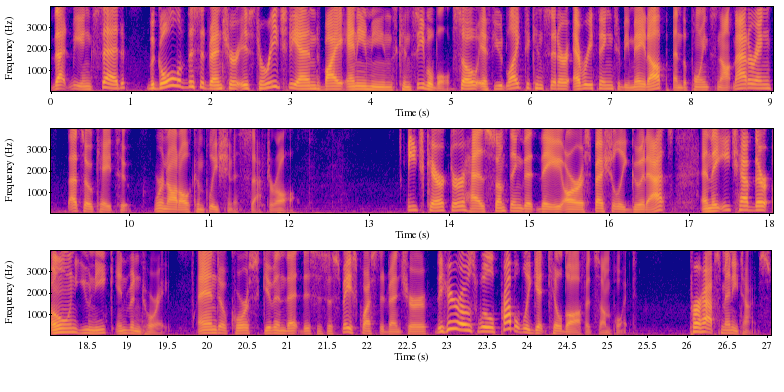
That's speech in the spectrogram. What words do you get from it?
That being said, the goal of this adventure is to reach the end by any means conceivable, so if you'd like to consider everything to be made up and the points not mattering, that's okay too. We're not all completionists after all. Each character has something that they are especially good at, and they each have their own unique inventory. And of course, given that this is a Space Quest adventure, the heroes will probably get killed off at some point. Perhaps many times.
